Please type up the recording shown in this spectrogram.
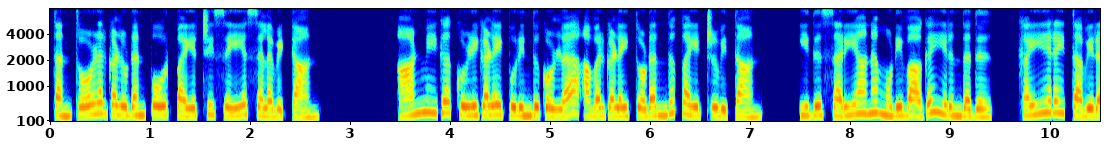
தன் தோழர்களுடன் போர் பயிற்சி செய்ய செலவிட்டான். ஆன்மீக குழிகளை புரிந்து கொள்ள அவர்களை தொடர்ந்து பயிற்றுவித்தான். இது சரியான முடிவாக இருந்தது. கையரை தவிர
